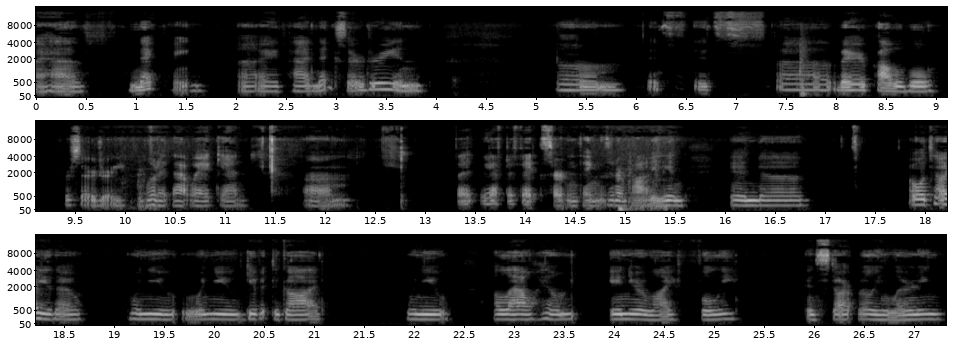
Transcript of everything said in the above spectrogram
I have neck pain. I've had neck surgery and um, it's it's uh, very probable for surgery. Put it that way again. Um, but we have to fix certain things in our body, and and uh, I will tell you though, when you when you give it to God, when you allow Him in your life fully, and start really learning,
